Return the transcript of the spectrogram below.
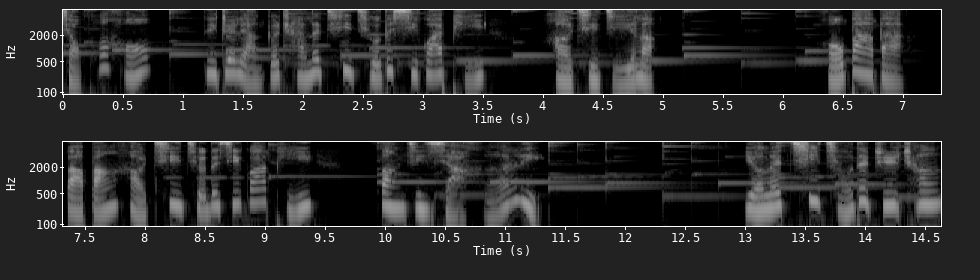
小泼猴对这两个缠了气球的西瓜皮好奇极了。猴爸爸把绑好气球的西瓜皮放进小河里，有了气球的支撑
